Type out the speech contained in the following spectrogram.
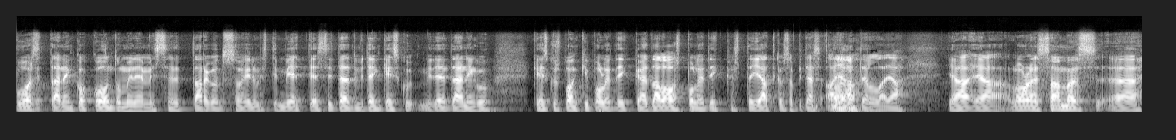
vuosittainen kokoontuminen, missä nyt tarkoitus on ilmeisesti miettiä sitä, että miten, kesku, miten tämä niin keskuspankkipolitiikka ja talouspolitiikka sitten jatkossa pitäisi ajatella. Ja, ja, ja Lawrence Summers, ää,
